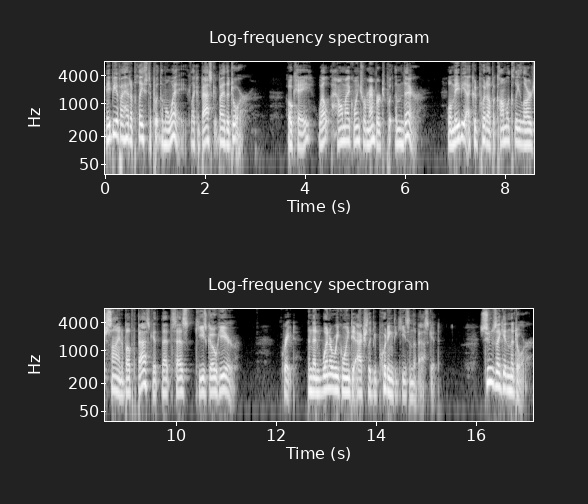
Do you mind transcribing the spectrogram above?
Maybe if I had a place to put them away, like a basket by the door. Okay, well, how am I going to remember to put them there? Well, maybe I could put up a comically large sign above the basket that says, keys go here. Great. And then when are we going to actually be putting the keys in the basket? Soon as I get in the door.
